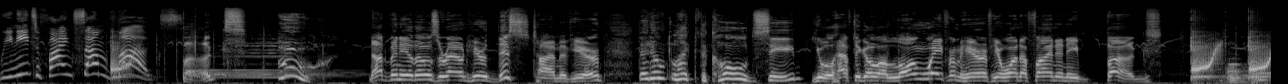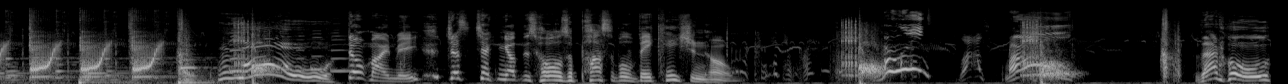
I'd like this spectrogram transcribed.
we need to find some bugs. Bugs? Ooh, not many of those around here this time of year. They don't like the cold, see? You will have to go a long way from here if you want to find any bugs. Whoa! Don't mind me. Just checking out this hole as a possible vacation home. That hole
